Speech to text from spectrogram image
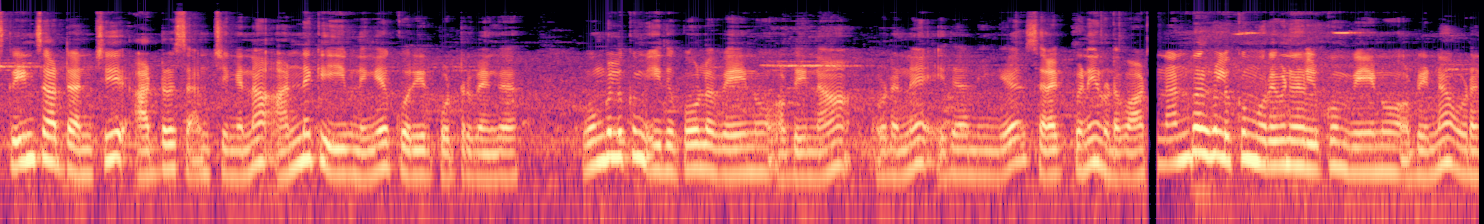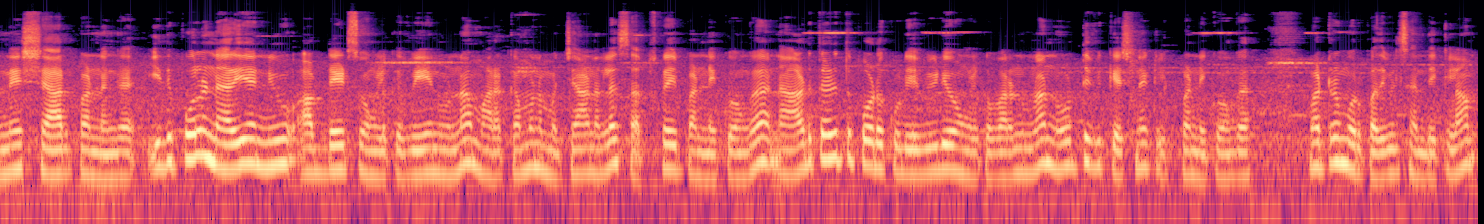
ஸ்க்ரீன்ஷாட் அனுப்பிச்சி அட்ரஸ் அனுப்பிச்சிங்கன்னா அன்னைக்கு ஈவினிங்கே கொரியர் போட்டுருவேங்க. உங்களுக்கும் இது போல் வேணும் அப்படின்னா உடனே இதை நீங்கள் செலக்ட் பண்ணி என்னோடய வாட்ஸ் நண்பர்களுக்கும் உறவினர்களுக்கும் வேணும் அப்படின்னா உடனே ஷேர் பண்ணுங்கள் இது போல் நிறைய நியூ அப்டேட்ஸ் உங்களுக்கு வேணும்னா மறக்காமல் நம்ம சேனலை சப்ஸ்கிரைப் பண்ணிக்கோங்க. நான் அடுத்தடுத்து போடக்கூடிய வீடியோ உங்களுக்கு வரணும்னா நோட்டிஃபிகேஷனை கிளிக் பண்ணிக்கோங்க. மற்றும் ஒரு பதிவில் சந்திக்கலாம்.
